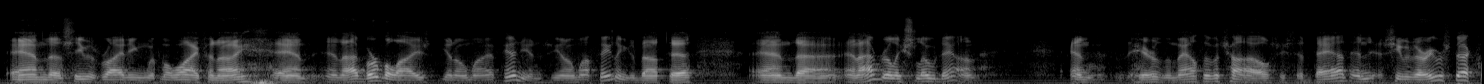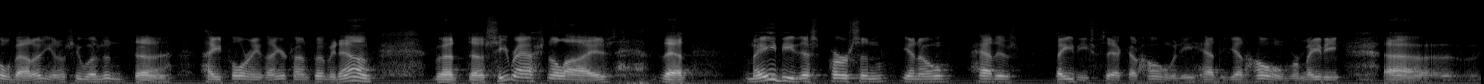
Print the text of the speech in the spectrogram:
and uh, she was riding with my wife and I, and, and I verbalized, you know, my opinions, you know, my feelings about that, and, uh, and I really slowed down. And here, the mouth of a child, she said, Dad, and she was very respectful about it, you know, she wasn't... Uh, hateful or anything or trying to put me down, but uh, she rationalized that maybe this person, you know, had his baby sick at home and he had to get home, or maybe, uh,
